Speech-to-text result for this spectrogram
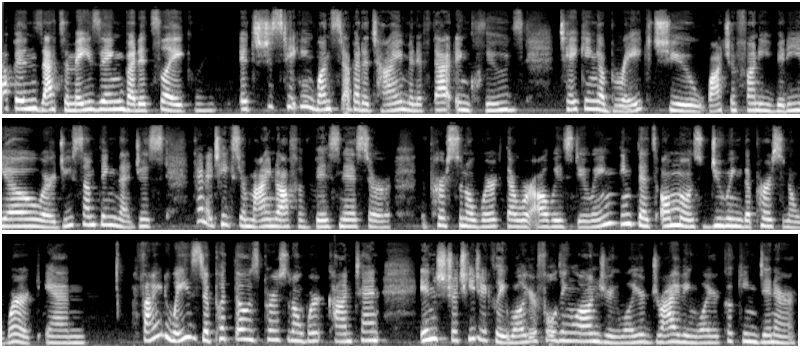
happens that's amazing but it's like it's just taking one step at a time. And if that includes taking a break to watch a funny video or do something that just kind of takes your mind off of business or the personal work that we're always doing, I think that's almost doing the personal work. And find ways to put those personal work content in strategically while you're folding laundry, while you're driving, while you're cooking dinner.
